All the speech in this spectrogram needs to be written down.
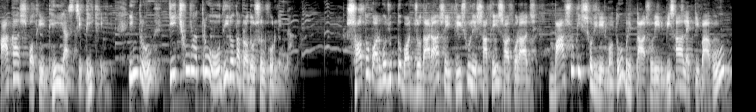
আকাশ পথে ধেয়ে আসছে দেখে ইন্দ্র কিছুমাত্র অধীরতা প্রদর্শন করলেন না। শত পর্বযুক্ত বজ্র দ্বারা সেই ত্রিশূলের সাথে সর্পরাজ বাসুকীর শরীরের মতো বৃত্তাসুরের বিশাল একটি বাহু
